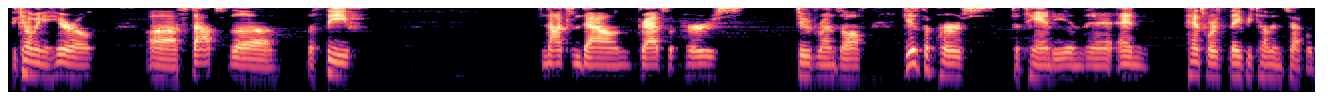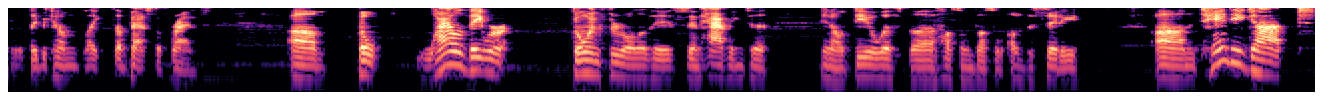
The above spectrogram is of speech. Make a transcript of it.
becoming a hero uh stops the the thief knocks him down, grabs the purse. Dude runs off, gives the purse to Tandy, and then and henceforth they become inseparable. They become like the best of friends. Um, but while they were going through all of this and having to, you know, deal with the hustle and bustle of the city, um, Tandy got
